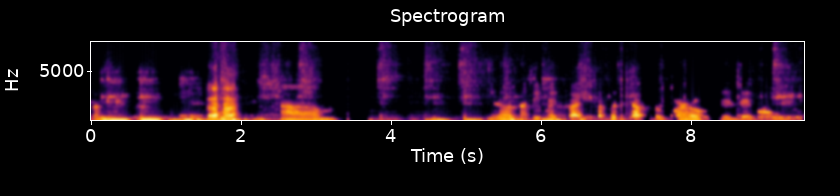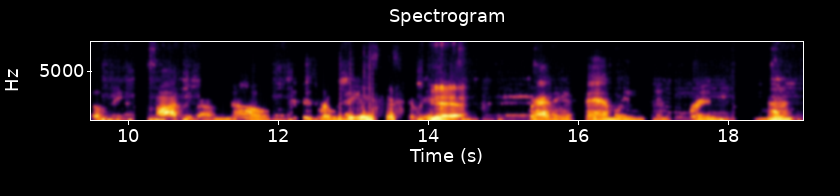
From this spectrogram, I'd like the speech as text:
something, uh-huh. um, you know, some people may like if I put this out to the world, then they won't they'll think oddly about me. No, this is related history. Yeah. We're having a family and friends moment.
